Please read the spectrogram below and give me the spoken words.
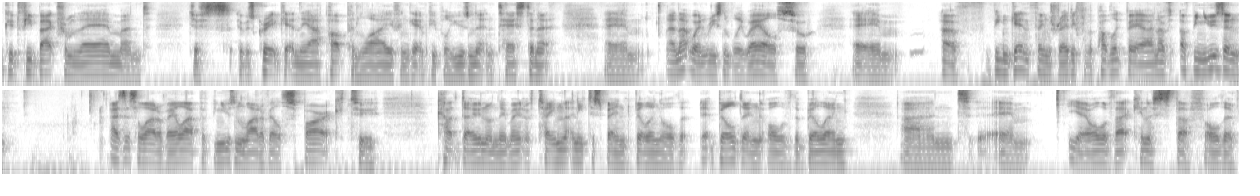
good feedback from them, and just it was great getting the app up and live and getting people using it and testing it, um, and that went reasonably well. So um, I've been getting things ready for the public beta, and I've I've been using as it's a Laravel app. I've been using Laravel Spark to cut down on the amount of time that I need to spend building all the building all of the billing and um, yeah, all of that kind of stuff, all the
